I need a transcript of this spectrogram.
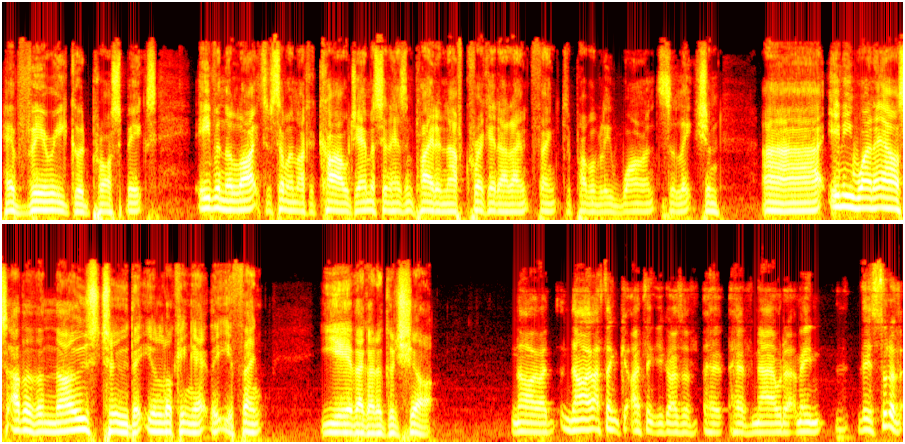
have very good prospects. Even the likes of someone like a Kyle Jamieson hasn't played enough cricket, I don't think, to probably warrant selection. Uh, anyone else other than those two that you're looking at that you think, yeah, they got a good shot? No, I- no, I think I think you guys have, have have nailed it. I mean, there's sort of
